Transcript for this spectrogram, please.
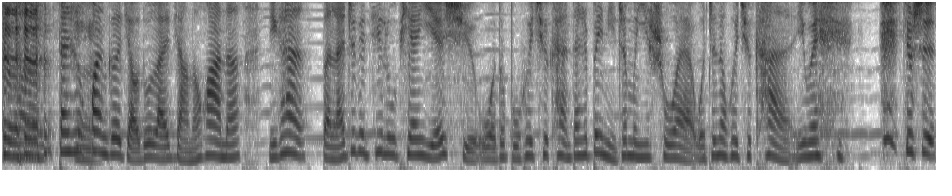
但是换个角度来讲的话呢，你看，本来这个纪录片也许我都不会去看，但是被你这么一说，哎，我真的会去看，因为 就是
